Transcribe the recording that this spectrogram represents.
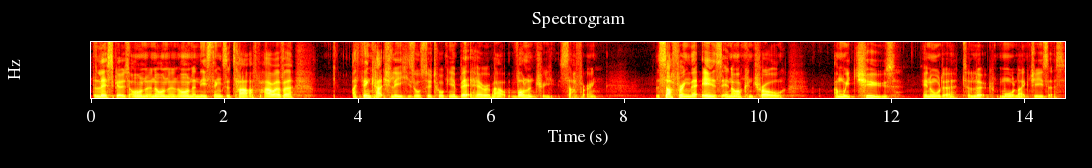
The list goes on and on and on, and these things are tough. However, I think actually he's also talking a bit here about voluntary suffering, the suffering that is in our control, and we choose in order to look more like Jesus.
